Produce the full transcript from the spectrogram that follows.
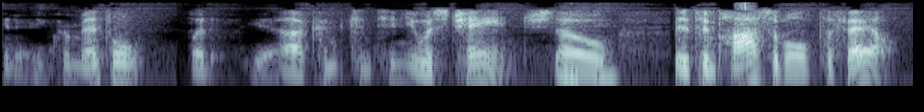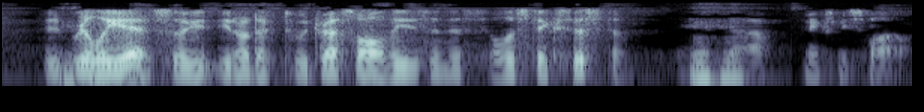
you know, incremental but uh, con- continuous change. So mm-hmm. it's impossible to fail. It mm-hmm. really is. So you know to, to, address all these in this holistic system mm-hmm. uh, makes me smile.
